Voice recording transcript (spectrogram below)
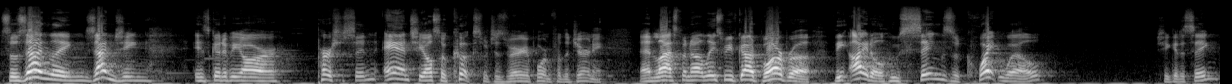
So Xiangling, Zhangjing is going to be our person, and she also cooks, which is very important for the journey. And last but not least, we've got Barbara, the idol, who sings quite well. She gonna sing?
